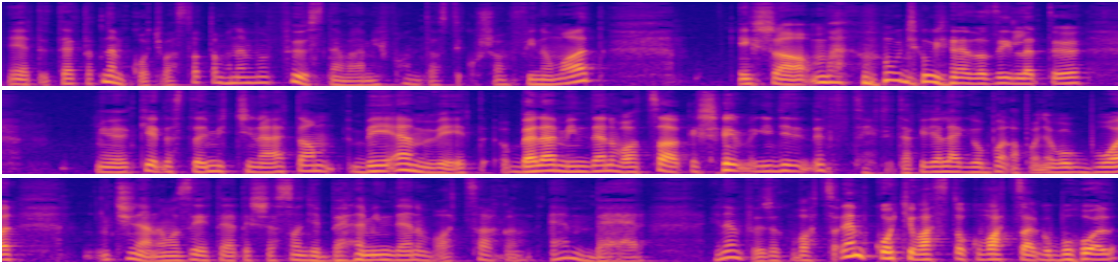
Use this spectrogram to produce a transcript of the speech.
értitek? Tehát nem kotyvasztottam, hanem főztem valami fantasztikusan finomat, és a, ugyanez az illető kérdezte, hogy mit csináltam, BMW-t, bele minden vacak, és én meg így, értitek, hogy a legjobb alapanyagokból csinálom az ételt, és azt mondja, bele minden vacak. Ember, én nem főzök vacak, nem kotyvasztok vacakból.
